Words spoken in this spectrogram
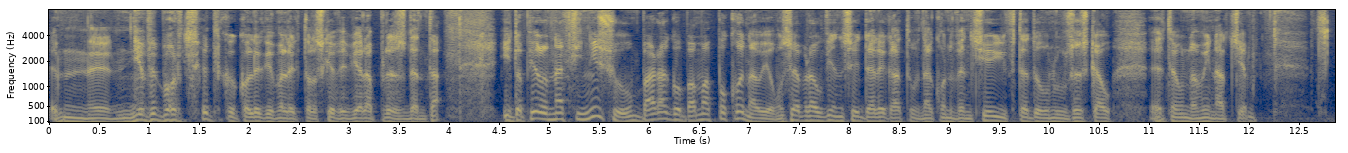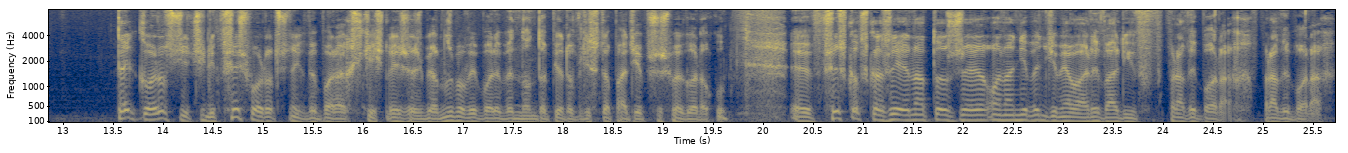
mm, nie wyborcy, tylko kolegium elektorskie wybiera prezydenta. I dopiero na finiszu Barack Obama pokonał ją, zebrał więcej delegatów na konwencję i wtedy on uzyskał e, tę nominację tegorocznie, czyli w przyszłorocznych wyborach, ściślej rzecz biorąc, bo wybory będą dopiero w listopadzie przyszłego roku, e, wszystko wskazuje na to, że ona nie będzie miała rywali w prawyborach. W prawyborach.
